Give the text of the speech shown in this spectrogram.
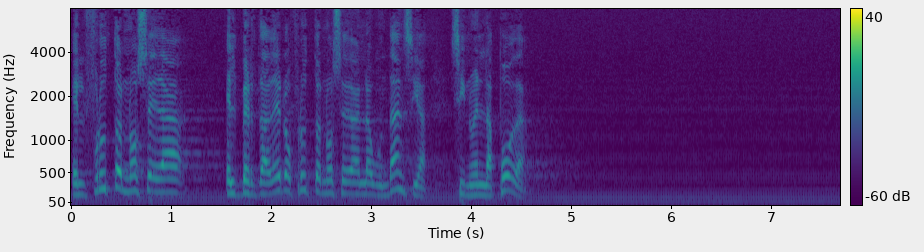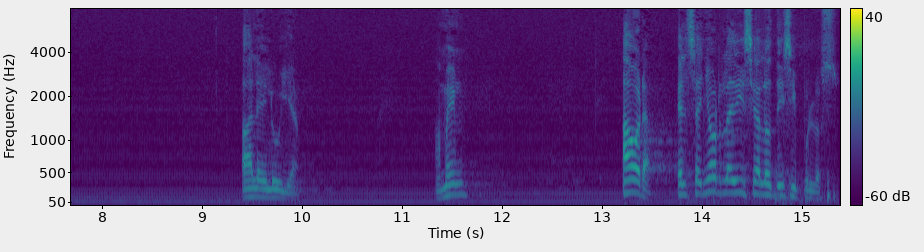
el fruto no se da el verdadero fruto no se da en la abundancia, sino en la poda. Aleluya. Amén. Ahora, el Señor le dice a los discípulos,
